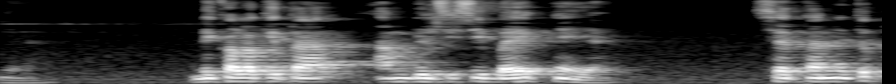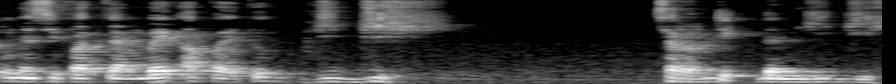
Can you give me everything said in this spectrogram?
Ya. Ini kalau kita ambil sisi baiknya ya, Setan itu punya sifat yang baik apa itu? Gigih. Cerdik dan gigih.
